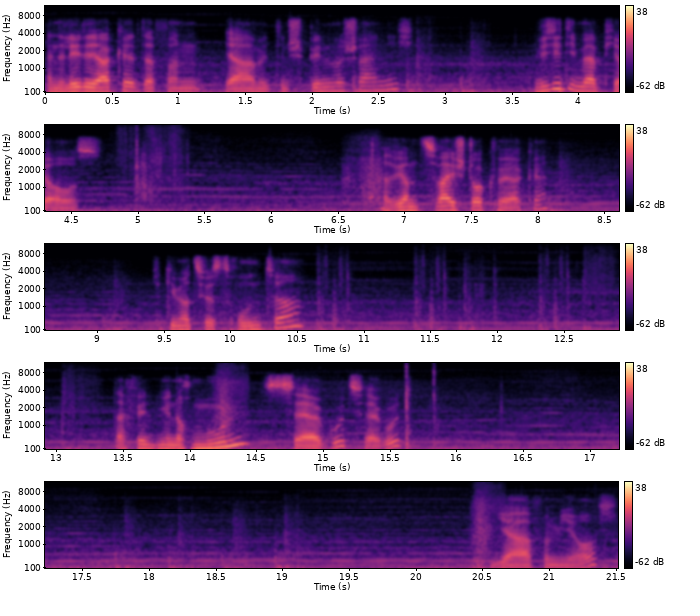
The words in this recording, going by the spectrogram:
Eine Lederjacke, davon, ja, mit den Spinnen wahrscheinlich. Wie sieht die Map hier aus? Also wir haben zwei Stockwerke. Ich gehe mal zuerst runter. Da finden wir noch Moon. Sehr gut, sehr gut. Ja, von mir aus.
